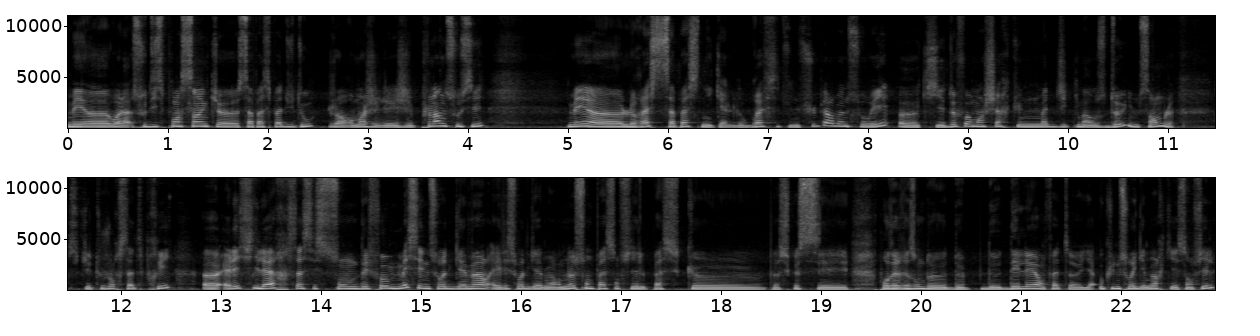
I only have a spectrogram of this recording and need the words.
Mais euh, voilà, sous 10.5 euh, ça passe pas du tout. Genre moi j'ai plein de soucis. Mais euh, le reste ça passe nickel. Donc bref, c'est une super bonne souris euh, qui est deux fois moins chère qu'une Magic Mouse 2 il me semble. Ce qui est toujours cette prix. Euh, elle est filaire, ça c'est son défaut, mais c'est une souris de gamer et les souris de gamer ne sont pas sans fil parce que parce que c'est pour des raisons de, de, de délai en fait, il n'y a aucune souris gamer qui est sans fil.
